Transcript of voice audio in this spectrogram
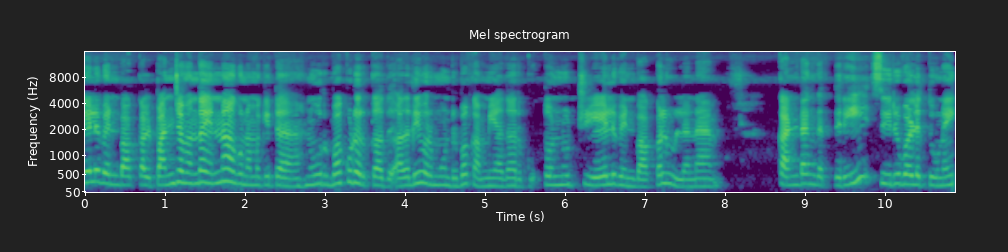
ஏழு வெண்பாக்கள். பஞ்சம் வந்தால் என்ன ஆகும் நம்மக்கிட்ட நூறுரூபா கூட இருக்காது. அதுலேயும் ஒரு மூன்று ரூபாய் கம்மியாக தான் இருக்கும். தொண்ணூற்றி ஏழு வெண்பாக்கள் உள்ளன. கண்டங்கத்திரி சிறுவழுத்துணை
